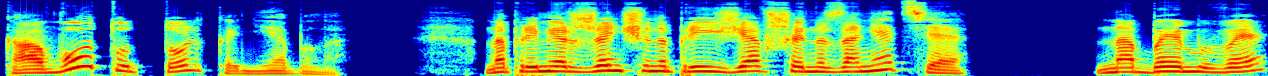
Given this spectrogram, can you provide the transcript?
Кого тут только не было. Например, женщина, приезжавшая на занятия на БМВ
